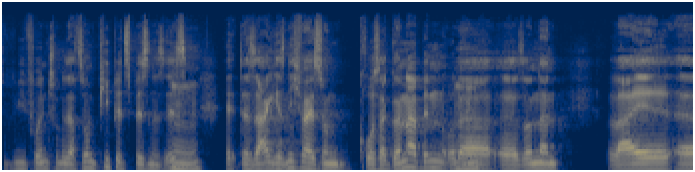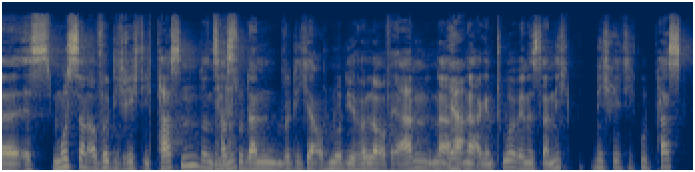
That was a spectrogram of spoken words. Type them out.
wie vorhin schon gesagt, so ein People's Business ist. Mhm. Äh, da sage ich jetzt nicht, weil ich so ein großer Gönner bin oder, mhm. äh, sondern weil äh, es muss dann auch wirklich richtig passen, sonst mhm. hast du dann wirklich ja auch nur die Hölle auf Erden in der, ja. in der, Agentur, wenn es dann nicht, nicht richtig gut passt.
